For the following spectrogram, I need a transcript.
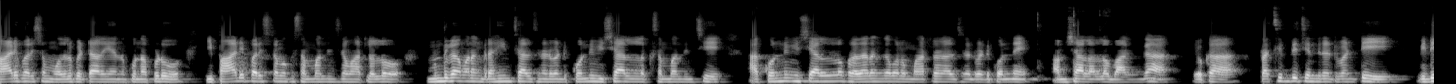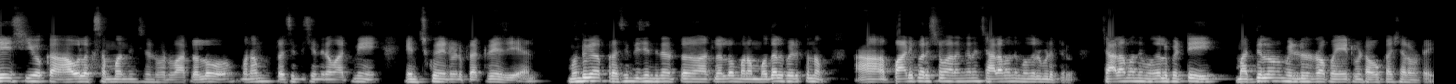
పాడి పరిశ్రమ మొదలు పెట్టాలి అనుకున్నప్పుడు ఈ పాడి పరిశ్రమకు సంబంధించిన వాటిలలో ముందుగా మనం గ్రహించాల్సినటువంటి కొన్ని విషయాలకు సంబంధించి ఆ కొన్ని విషయాలలో ప్రధానంగా మనం మాట్లాడాల్సినటువంటి కొన్ని అంశాలలో భాగంగా ఈ యొక్క ప్రసిద్ధి చెందినటువంటి విదేశీ యొక్క ఆవులకు సంబంధించినటువంటి వాటిలలో మనం ప్రసిద్ధి చెందిన వాటిని ఎంచుకునేటువంటి ప్రక్రియ చేయాలి. ముందుగా ప్రసిద్ధి చెందిన వాటిలలో మనం మొదలు పెడుతున్నాం. ఆ పాడి పరిశ్రమ రంగానే చాలామంది మొదలు పెడతారు. చాలామంది మొదలుపెట్టి మొదలు పెట్టి మిడిల్ డ్రాప్ అయ్యేటువంటి అవకాశాలు ఉంటాయి.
